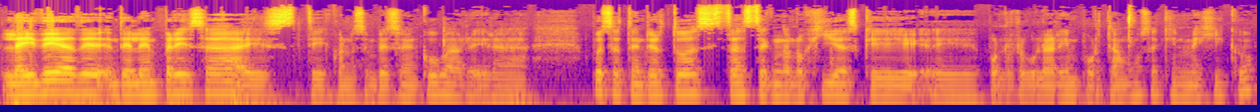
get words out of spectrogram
La idea de, de la empresa, este cuando se empezó a incubar era pues atender todas estas tecnologías que eh, por lo regular importamos aquí en México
